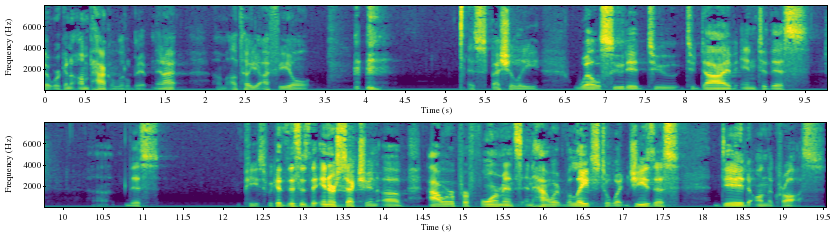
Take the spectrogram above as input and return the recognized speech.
that we're going to unpack a little bit. And I, um, I'll tell you, I feel especially well suited to to dive into this uh, this piece because this is the intersection of our performance and how it relates to what Jesus did on the cross,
